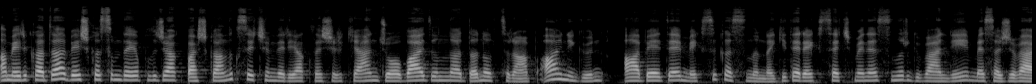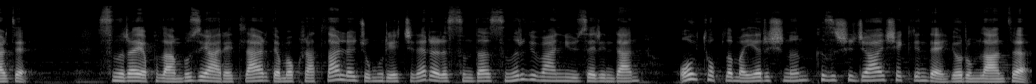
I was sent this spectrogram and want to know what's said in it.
Amerika'da 5 Kasım'da yapılacak başkanlık seçimleri yaklaşırken Joe Biden'la Donald Trump aynı gün ABD-Meksika sınırına giderek seçmene sınır güvenliği mesajı verdi. Sınıra yapılan bu ziyaretler demokratlarla cumhuriyetçiler arasında sınır güvenliği üzerinden oy toplama yarışının kızışacağı şeklinde yorumlandı.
